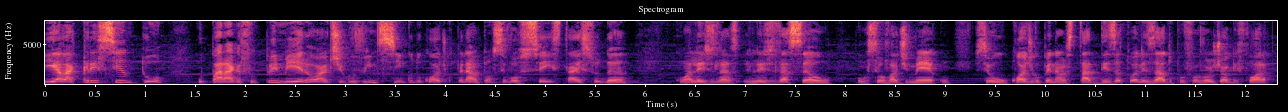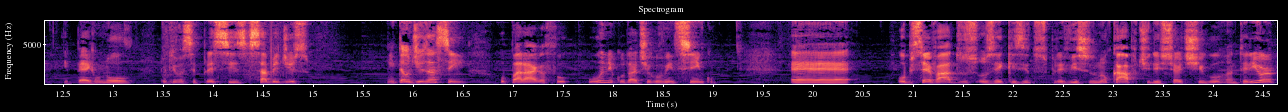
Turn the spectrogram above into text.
e ela acrescentou o parágrafo 1 ao artigo 25 do Código Penal. Então, se você está estudando com a legisla legislação ou seu vademecum, seu Código Penal está desatualizado, por favor, jogue fora e pegue um novo, porque você precisa saber disso. Então, diz assim o parágrafo único do artigo 25. É, Observados os requisitos previstos no caput deste artigo anterior,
